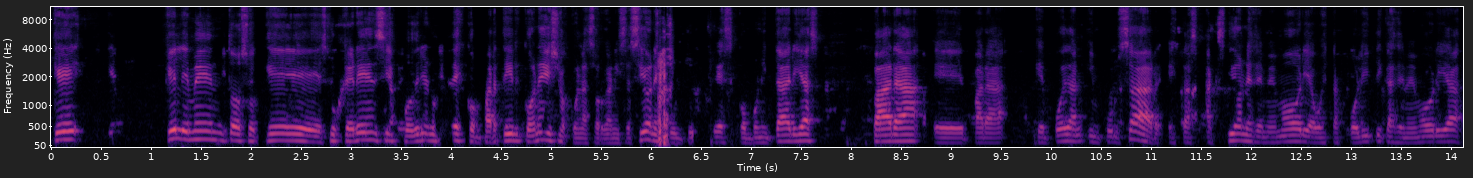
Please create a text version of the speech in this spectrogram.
¿Qué ¿Qué elementos o qué sugerencias podrían ustedes compartir con ellos, con las organizaciones culturales comunitarias, para, eh, para que puedan impulsar estas acciones de memoria o estas políticas de memoria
